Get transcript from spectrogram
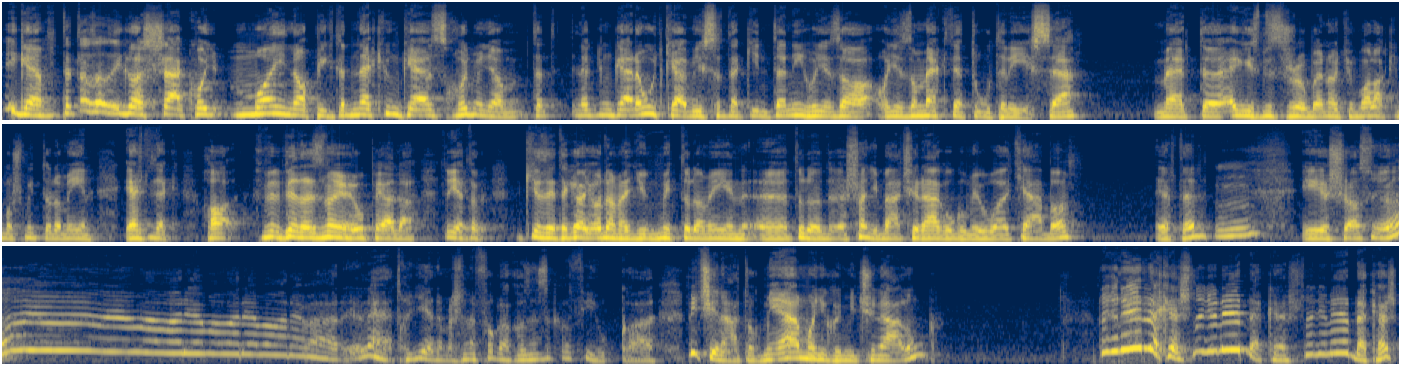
Igen, tehát az az igazság, hogy mai napig, tehát nekünk ez, hogy mondjam, tehát nekünk erre úgy kell visszatekinteni, hogy ez a, hogy ez a megtett út része, mert uh, egész biztos vagyok benne, hogyha valaki most, mit tudom én, értitek, ha például ez nagyon jó példa, tudjátok, képzeljétek el, hogy oda megyünk, mit tudom én, uh, tudod, Sanyi bácsi rágógumi voltjába, érted? Mm. És azt mondja, "Jaj, jaj, jaj, várjál, már, várjál, már, várjál, várjál." Lehet, hogy érdemes lenne foglalkozni ezekkel a fiúkkal. Mit csináltok? Mi elmondjuk, hogy mit csinálunk, nagyon érdekes, nagyon érdekes, nagyon érdekes.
